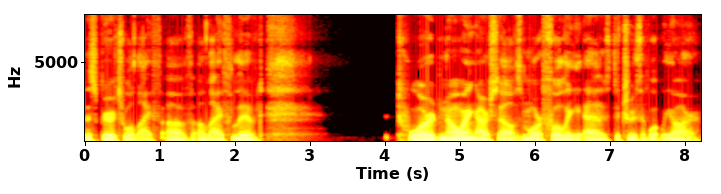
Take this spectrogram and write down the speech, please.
the spiritual life, of a life lived toward knowing ourselves more fully as the truth of what we are.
